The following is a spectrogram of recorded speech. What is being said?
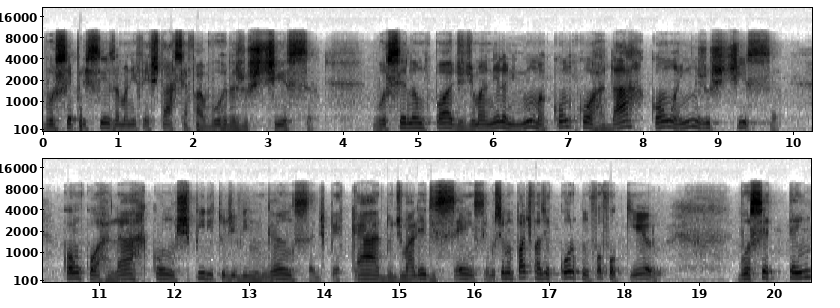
Você precisa manifestar-se a favor da justiça. Você não pode, de maneira nenhuma, concordar com a injustiça, concordar com o espírito de vingança, de pecado, de maledicência. Você não pode fazer coro com fofoqueiro. Você tem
